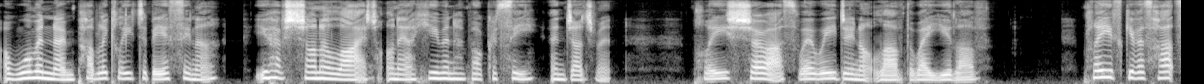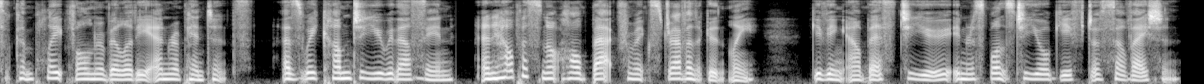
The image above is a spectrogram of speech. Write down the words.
a woman known publicly to be a sinner, you have shone a light on our human hypocrisy and judgment. Please show us where we do not love the way you love. Please give us hearts of complete vulnerability and repentance as we come to you with our sin and help us not hold back from extravagantly giving our best to you in response to your gift of salvation.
